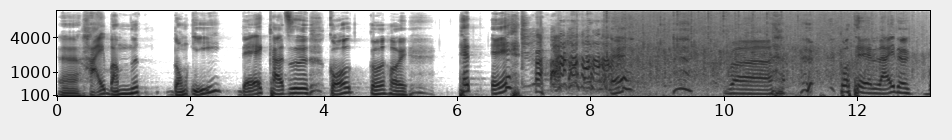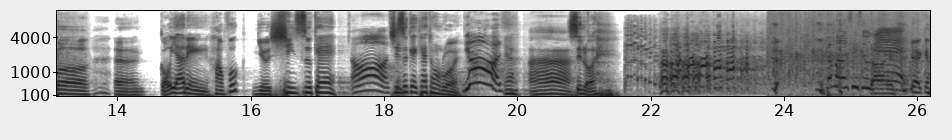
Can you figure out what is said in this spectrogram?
Ờ, hãy bấm nút đồng ý để Kazu có cơ hội hết ế. ế. Và có thể lấy được vợ ờ, có gia đình hạnh phúc như Shinsuke. ồ Shinsuke kết hôn rồi. yes. Yeah. à Xin lỗi. cảm ơn Shizuke Dạ, cảm-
